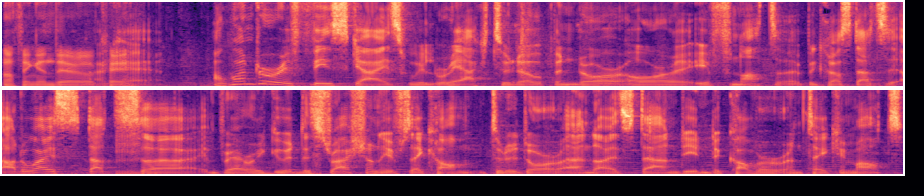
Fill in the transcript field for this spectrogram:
Nothing in there. Okay. Okay. I wonder if these guys will react to the open door or if not, uh, because that's otherwise that's uh, a very good distraction if they come to the door and I stand in the cover and take him out.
